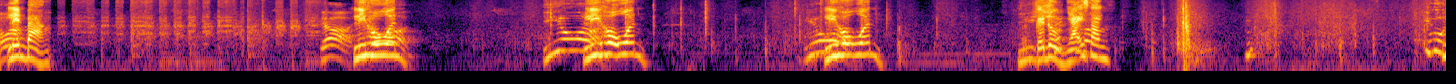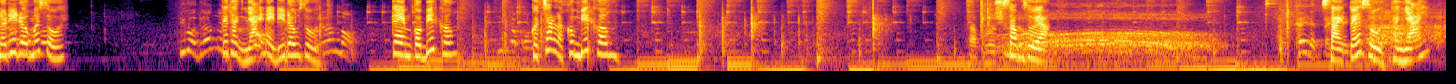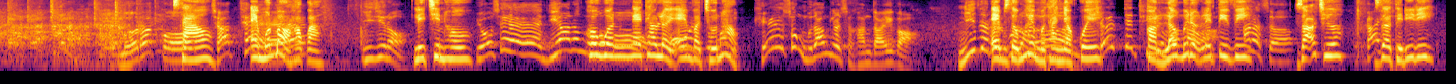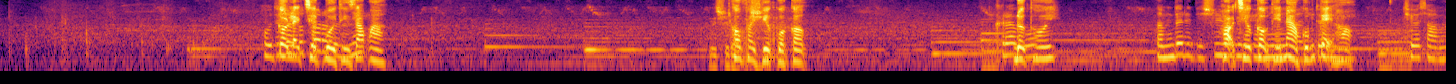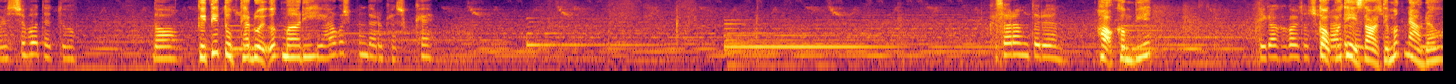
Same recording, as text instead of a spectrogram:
Lên bảng. Lee Ho Won. Lee Ho Won. Lee Ho Won. Cái đồ nhãi danh. Nó đi đâu mất rồi? Cái thằng nhãi này đi đâu rồi? Các em có biết không? Có chắc là không biết không? Xong rồi ạ xài tuét rồi, thằng nhãi. Sao? Em muốn bỏ học à? Lee Chin Ho. Ho Won nghe theo lời em và trốn học. Em giống hệt một thằng nhỏ quê, Còn lâu mới được lên tivi Rõ chưa? Giờ thì đi đi. Cậu lại trượt buổi thử giọng à? Không phải việc của cậu. Được thôi. Họ trêu cậu thế nào cũng kệ họ. Cứ tiếp tục theo đuổi ước mơ đi. Họ không biết. Cậu có thể giỏi tới mức nào đâu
